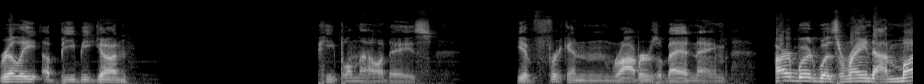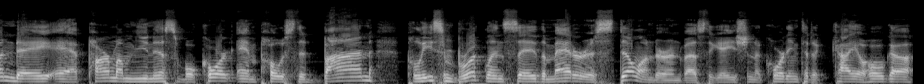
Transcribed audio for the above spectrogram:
Really, a BB gun? People nowadays give freaking robbers a bad name. Hardwood was arraigned on Monday at Parma Municipal Court and posted bond. Police in Brooklyn say the matter is still under investigation, according to the Cuyahoga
